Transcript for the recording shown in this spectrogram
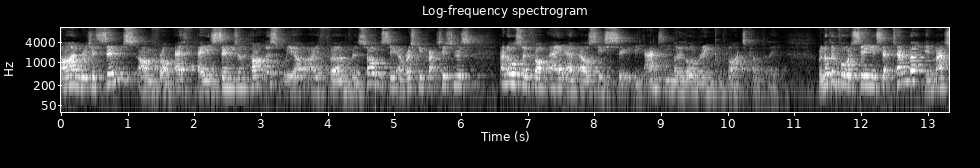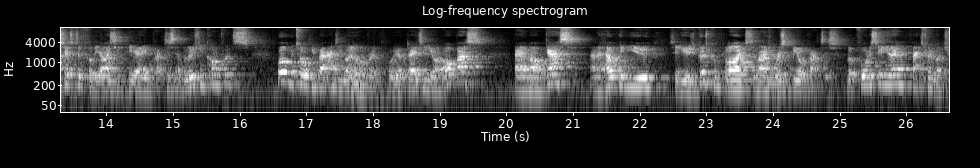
I'm Richard Simms. I'm from FA Simms and Partners. We are a firm of insolvency and rescue practitioners and also from AMLCC, the Anti-Money Laundering Compliance Company. We're looking forward to seeing you in September in Manchester for the ICPA Practice Evolution Conference where we'll be talking about anti-money laundering. We'll be updating you on OPBAS, AML um, GAS and helping you to use good compliance to manage risk for your practice. Look forward to seeing you then. Thanks very much.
